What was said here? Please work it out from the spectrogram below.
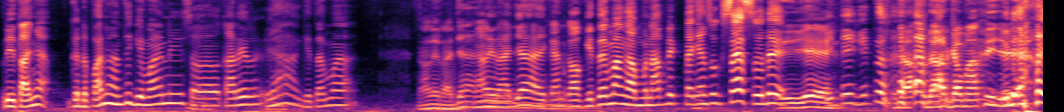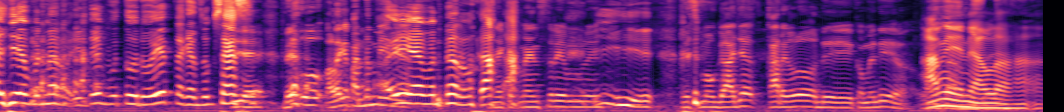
ditanya ke depannya nanti gimana nih soal karir ya kita mah Ngalir aja. ngalir aja ya kan kalau kita mah nggak munafik pengen sukses udah Iya. intinya gitu Udah udah harga mati jadi. udah iya bener intinya butuh duit pengen sukses Iya. BU apalagi pandemi. ya. iya bener Penyakit mainstream nih. iya Ya, semoga aja karir lo di komedi ya. amin ya Allah ha, ha.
